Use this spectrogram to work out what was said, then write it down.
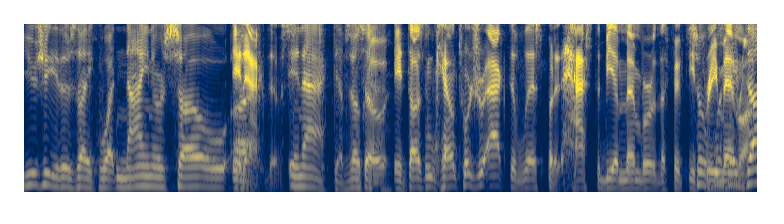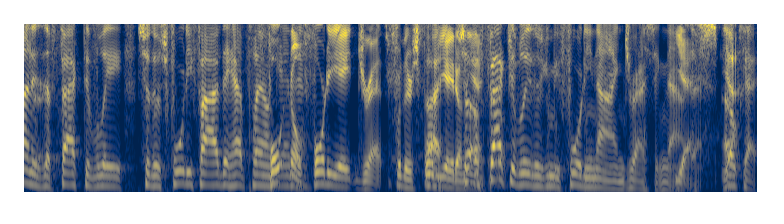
Usually there's like what nine or so uh, Inactives. Inactives. Okay. So it doesn't count towards your active list, but it has to be a member of the 53 So 53 what man they've roster. done is effectively so there's 45 they have play on. Four, game no, day? forty eight dress. For there's forty eight right, on So the active. effectively there's going to be 49 dressing now. Yes. Yes. Okay.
